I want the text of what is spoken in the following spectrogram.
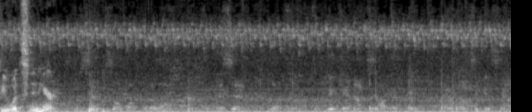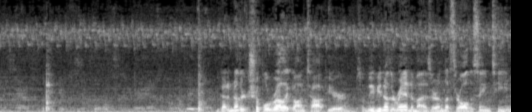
See what's in here. We've got another triple relic on top here, so maybe another randomizer, unless they're all the same team.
